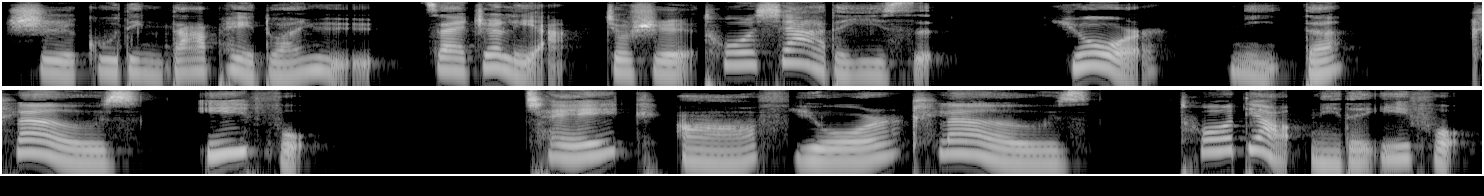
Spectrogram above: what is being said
是固定搭配短语，在这里啊，就是脱下的意思。Your 你的 clothes 衣服。Take off your clothes，脱掉你的衣服。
